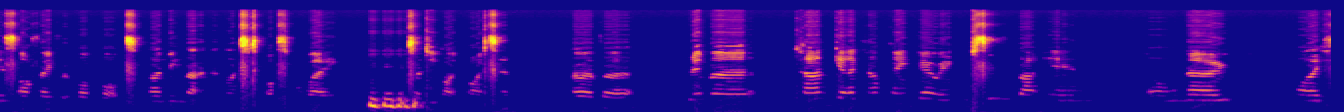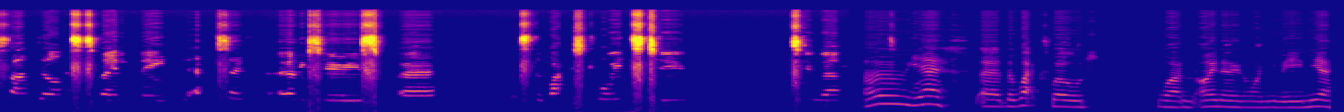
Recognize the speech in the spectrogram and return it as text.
is our favourite Bob Bot, and I mean that in the nicest possible way, because I do like Kryten. However, Rimmer can get a campaign going. We saw that in, oh no, my fangirlness is failing me, the episode from the early series where he puts the wax droids to, to um, oh yes, uh, the Wax World one. I know the one you mean. Yeah,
